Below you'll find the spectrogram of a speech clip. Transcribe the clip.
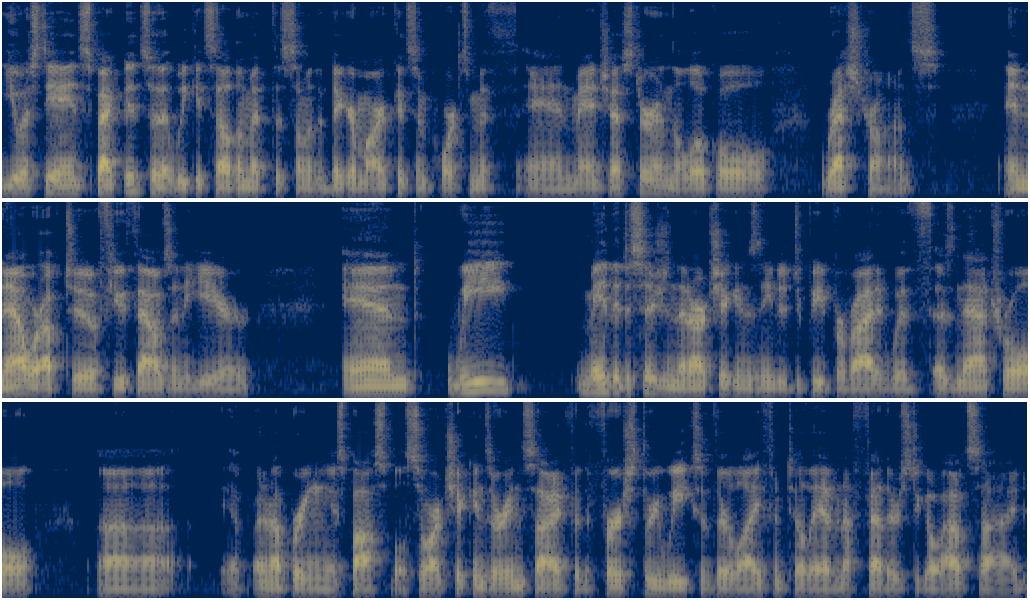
USDA inspected so that we could sell them at the, some of the bigger markets in Portsmouth and Manchester and the local restaurants. And now we're up to a few thousand a year. And we made the decision that our chickens needed to be provided with as natural uh, an upbringing as possible. So our chickens are inside for the first three weeks of their life until they have enough feathers to go outside,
